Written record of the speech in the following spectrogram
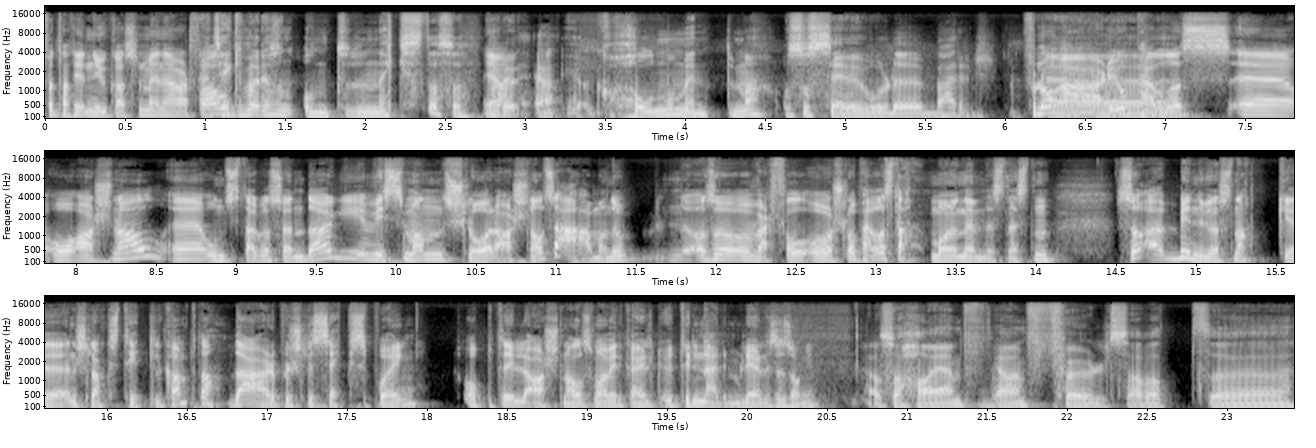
får tatt igjen Newcastle, mener jeg i hvert fall. Jeg tenker bare sånn on to the next, altså. Bare, Hold momentumet, og så ser vi hvor det bærer. For nå er det jo Eh, Palace uh, og Arsenal uh, onsdag og søndag. Hvis man slår Arsenal, så er man jo altså i hvert fall Å slå Palace, da, må jo nevnes nesten. Så eh, begynner vi å snakke en slags tittelkamp. Da Da er det plutselig seks poeng opp til Arsenal, som har virka helt utilnærmelig hele sesongen. Ja, så har jeg en, jeg har en følelse av at uh,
